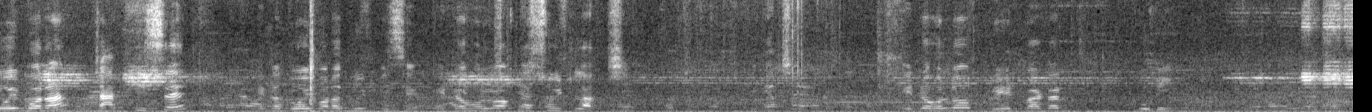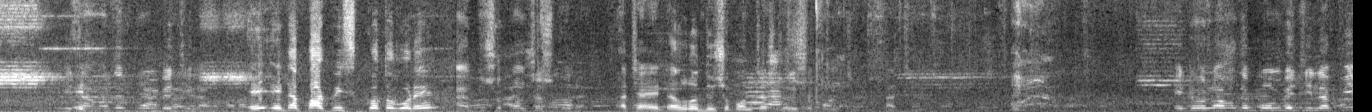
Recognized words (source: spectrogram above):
দই বড়া চার পিসে এটা দই বড়া দুই পিসে এটা হলো আপনার সুইট লাচ্ছি। ঠিক আছে? এটা হলো ব্রেড বাটার পুডিং এটা পার পিস কত করে? হ্যাঁ দুশো পঞ্চাশ করে। আচ্ছা এটা হলো দুশো পঞ্চাশ দুশো পঞ্চাশ। আচ্ছা। এটা হলো আমাদের বোম্বে জিলাপি।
